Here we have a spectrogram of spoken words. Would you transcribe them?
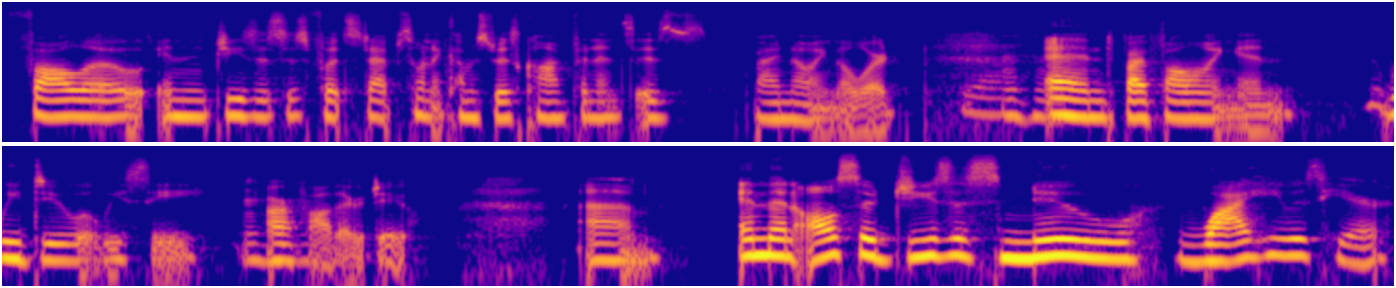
follow in Jesus' footsteps when it comes to his confidence is by knowing the Lord Yeah. and by following in. We do what we see our Father do. Um, and then also, Jesus knew why he was here.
